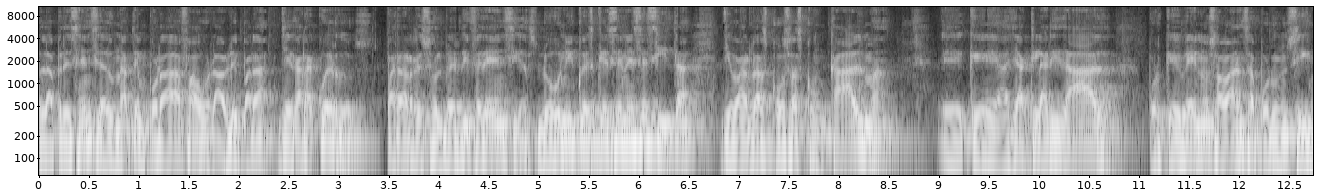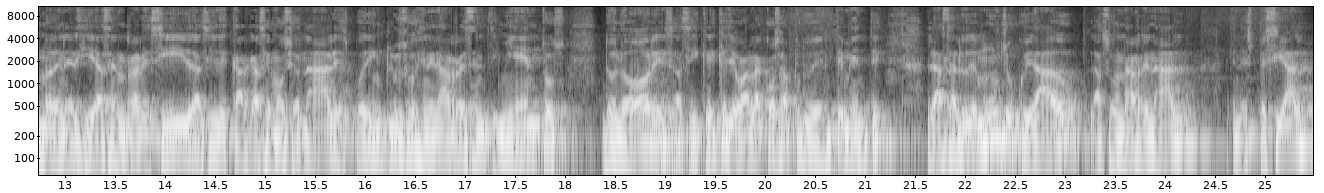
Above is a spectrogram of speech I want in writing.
la presencia de una temporada favorable para llegar a acuerdos, para resolver diferencias. Lo único es que se necesita llevar las cosas con calma, eh, que haya claridad, porque Venus avanza por un signo de energías enrarecidas y de cargas emocionales, puede incluso generar resentimientos, dolores, así que hay que llevar la cosa prudentemente. La salud de mucho cuidado, la zona renal en especial,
